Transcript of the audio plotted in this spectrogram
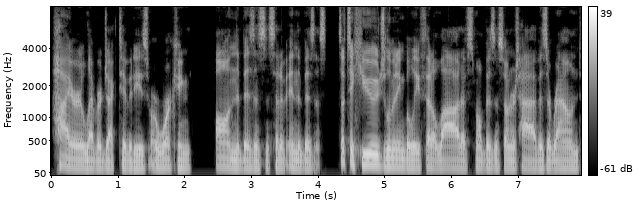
higher leverage activities or working on the business instead of in the business. So that's a huge limiting belief that a lot of small business owners have is around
